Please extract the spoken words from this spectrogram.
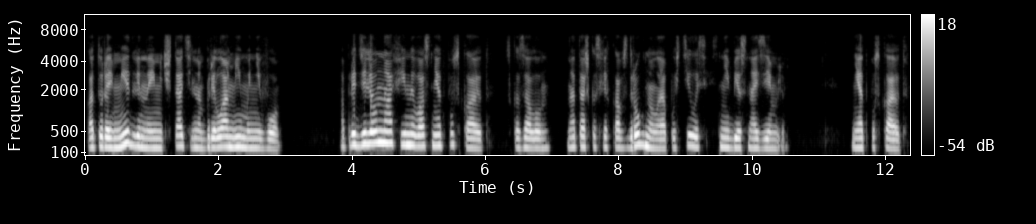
которая медленно и мечтательно брела мимо него. «Определенно Афины вас не отпускают», — сказал он. Наташка слегка вздрогнула и опустилась с небес на землю. «Не отпускают»,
